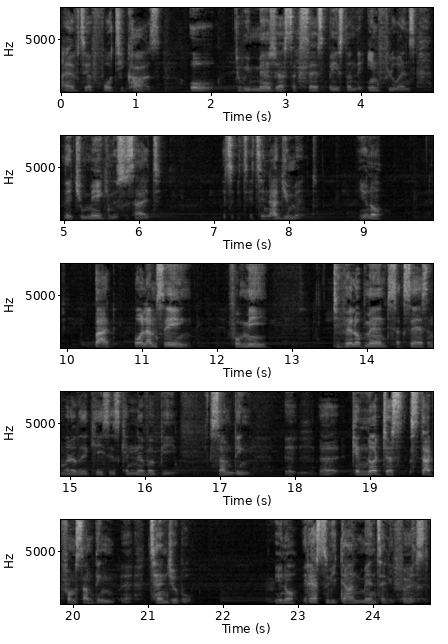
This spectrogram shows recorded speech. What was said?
I have to have 40 cars, or do we measure success based on the influence that you make in the society? It's it's, it's an argument, you know. But all I'm saying, for me, development, success, and whatever the case is, can never be something, uh, uh, cannot just start from something uh, tangible. You know, it has to be done mentally first.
